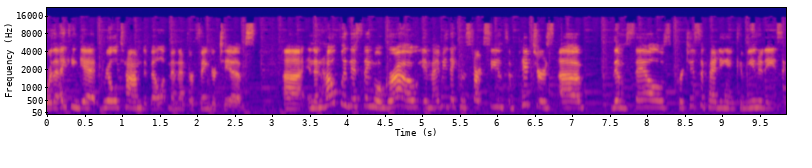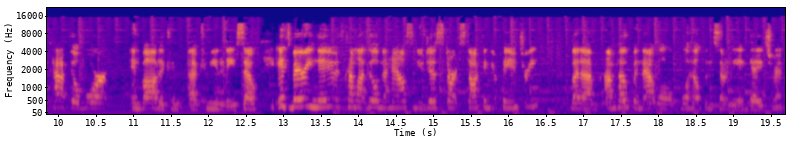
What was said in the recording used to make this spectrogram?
where they can get real-time development at their fingertips. Uh, and then hopefully this thing will grow, and maybe they can start seeing some pictures of themselves participating in communities and kind of feel more involved in com- a community. So it's very new. It's kind of like building a house, and you just start stocking your pantry. But um, I'm hoping that will will help in some of the engagement.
